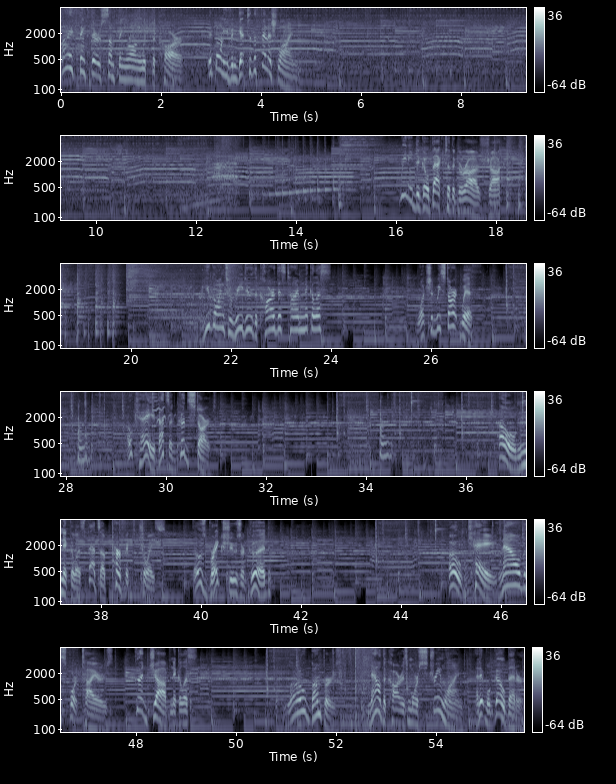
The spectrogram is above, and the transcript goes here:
I think there's something wrong with the car. It won't even get to the finish line. We need to go back to the garage, Jacques. Are you going to redo the car this time, Nicholas? What should we start with? Okay, that's a good start. Oh, Nicholas, that's a perfect choice. Those brake shoes are good. Okay, now the sport tires. Good job, Nicholas. Low bumpers. Now the car is more streamlined, and it will go better.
